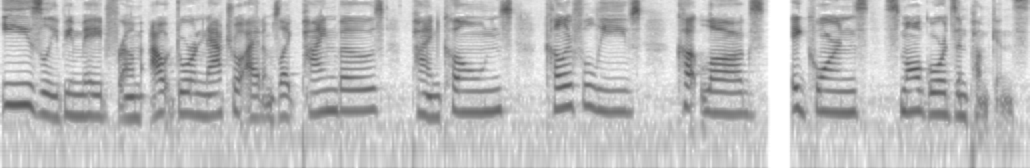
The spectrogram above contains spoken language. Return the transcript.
easily be made from outdoor natural items like pine boughs, pine cones, colorful leaves, cut logs, acorns, small gourds, and pumpkins.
